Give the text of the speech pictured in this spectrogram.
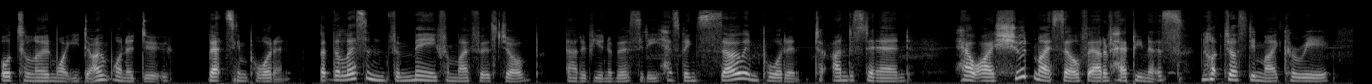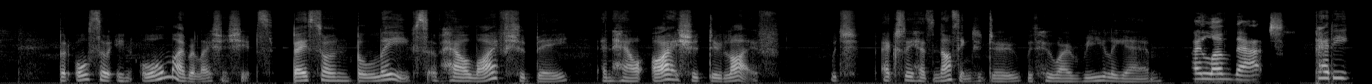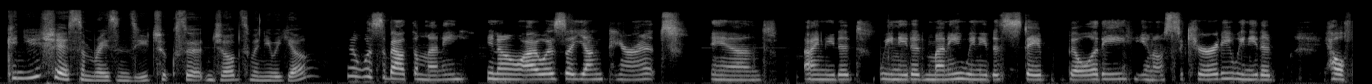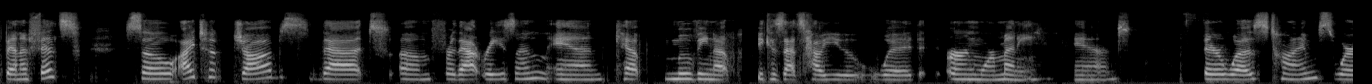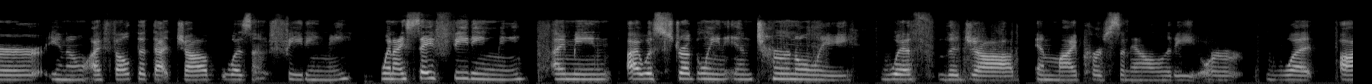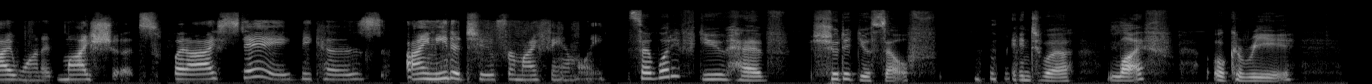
or to learn what you don't want to do. That's important. But the lesson for me from my first job out of university has been so important to understand how I should myself out of happiness, not just in my career, but also in all my relationships, based on beliefs of how life should be and how I should do life, which actually has nothing to do with who I really am. I love that. Patty, can you share some reasons you took certain jobs when you were young? It was about the money. You know, I was a young parent and I needed, we needed money, we needed stability, you know, security, we needed health benefits. So I took jobs that, um, for that reason, and kept moving up because that's how you would earn more money. And there was times where you know i felt that that job wasn't feeding me when i say feeding me i mean i was struggling internally with the job and my personality or what I wanted, my shoulds. But I stayed because I needed to for my family. So, what if you have shoulded yourself into a life or career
